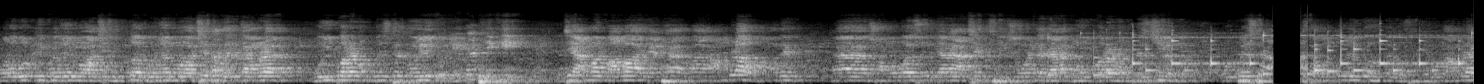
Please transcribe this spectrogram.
পরবর্তী প্রজন্ম আছে, উত্তর প্রজন্ম আছে, তাদেরকে আমরা বই পড়ার অভ্যেসটা তৈরি করি। এটা ঠিকই যে আমার বাবা, জ্যাঠা বা আমরাও আমাদের সমবয়স্ক যারা আছেন সেই সময়টা যারা বই পড়ার অভ্যেস ছিল হতে বসেছে। এবং আমরা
